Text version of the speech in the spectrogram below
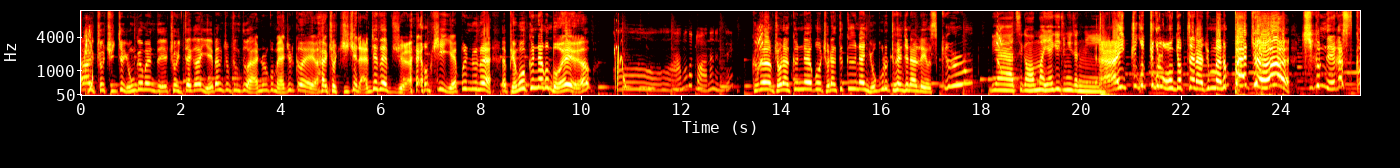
아 저 진짜 용감한데 저 이따가 예방접종도 안 울고 맞을 거예요 아 저 진짜 남자답죠 혹시 예쁜 누나 병원 끝나고 뭐해요? 어 아무것도 안 하는데? 그럼 저랑 끝나고 저랑 뜨끈한 요구르트 한잔 할래요 스크롤 리아야, 지금 엄마 얘기 중이잖니. 아이 쭈글쭈글 오겹살 아줌마는 빠져 지금 내가 스컬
